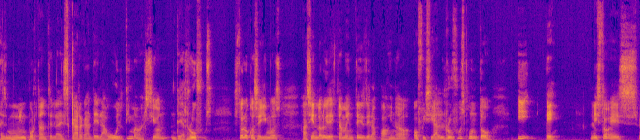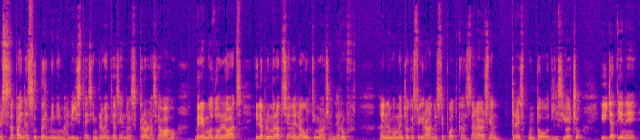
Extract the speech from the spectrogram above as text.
es muy importante la descarga de la última versión de Rufus. Esto lo conseguimos haciéndolo directamente desde la página oficial rufus.ie. Listo, es, esta página es súper minimalista y simplemente haciendo scroll hacia abajo veremos downloads y la primera opción es la última versión de Rufus. En el momento que estoy grabando este podcast está en la versión 3.18 y ya tiene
